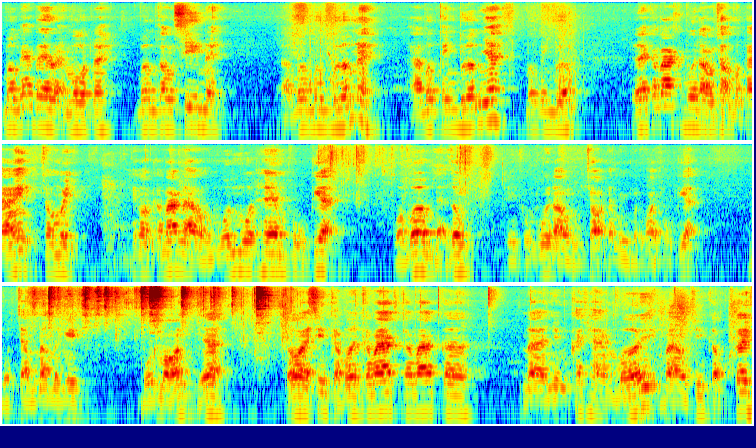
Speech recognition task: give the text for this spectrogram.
bơm FB loại 1 này bơm rong sim này à, bơm bơm bướm này à, bơm cánh bướm nhá, bơm cánh bướm. Đây các bác vui lòng chọn một cái cho mình. Thế còn các bác nào muốn mua thêm phụ kiện của bơm để dùng thì cũng vui lòng chọn cho mình một gói phụ kiện 150 nghìn bốn món nhá. Rồi xin cảm ơn các bác các bác uh, là những khách hàng mới vào truy cập kênh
